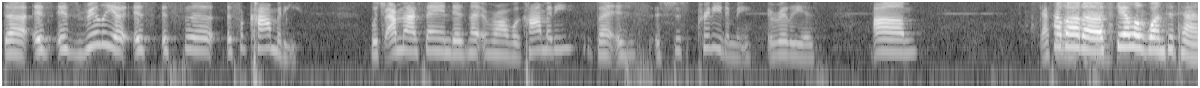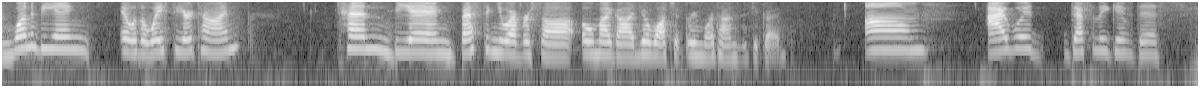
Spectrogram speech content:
The it's it's really a it's it's a it's a comedy, which I'm not saying there's nothing wrong with comedy, but it's just, it's just pretty to me. It really is. Um, that's How all I have about a scale of 1 to 10? 1 being it was a waste of your time. 10 being best thing you ever saw. Oh my god, you'll watch it three more times if you could. Um, I would definitely give this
